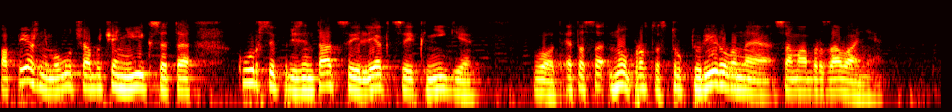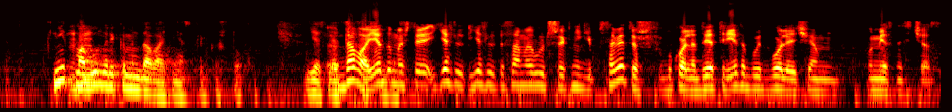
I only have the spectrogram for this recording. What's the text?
По-прежнему лучшее обучение X это курсы, презентации, лекции, книги. Вот, это ну, просто структурированное самообразование. Книг угу. могу нарекомендовать несколько штук. Если Давай, я думаю, что если, если ты самые лучшие книги посоветуешь, буквально 2-3, это будет более чем уместно сейчас.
